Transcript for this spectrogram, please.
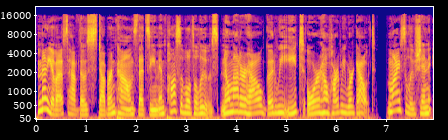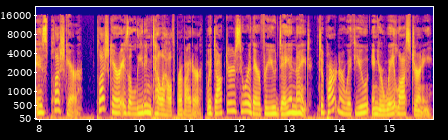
Many of us have those stubborn pounds that seem impossible to lose, no matter how good we eat or how hard we work out. My solution is Plush PlushCare. PlushCare is a leading telehealth provider with doctors who are there for you day and night to partner with you in your weight loss journey.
